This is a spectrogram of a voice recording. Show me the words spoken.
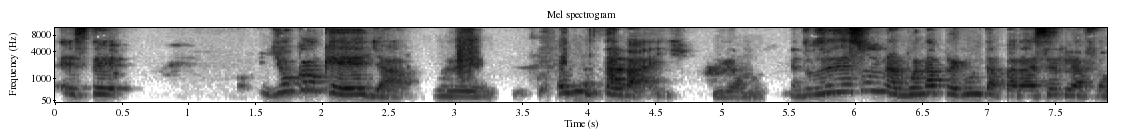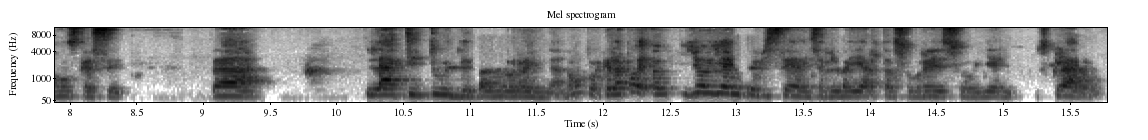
este, yo creo que ella, ella estaba ahí, digamos. Entonces, es una buena pregunta para hacerle a Florence Cassé, la, la actitud de Pablo Reina, ¿no? Porque la, yo ya entrevisté a Isabel Vallarta sobre eso y él, pues claro,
